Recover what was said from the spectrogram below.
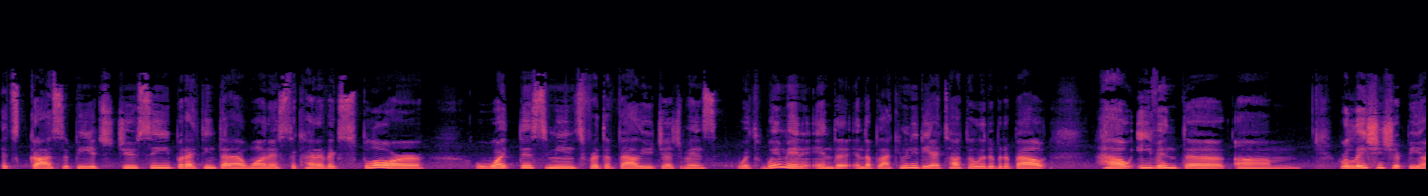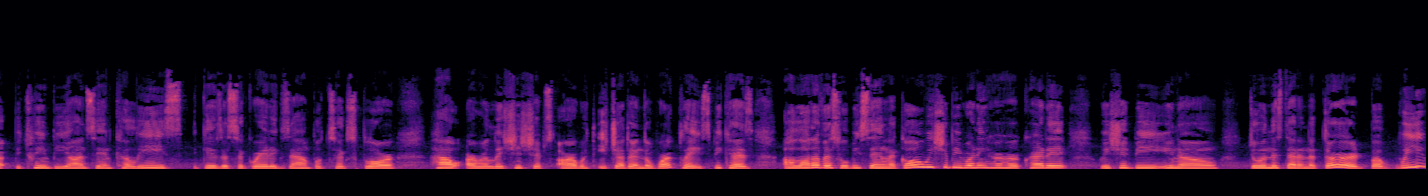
it's gossipy, it's juicy, but I think that I want us to kind of explore what this means for the value judgments with women in the in the black community. I talked a little bit about how even the um, relationship be- between Beyonce and Kelis gives us a great example to explore how our relationships are with each other in the workplace. Because a lot of us will be saying like, "Oh, we should be running her her credit. We should be, you know, doing this, that, and the third. But we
